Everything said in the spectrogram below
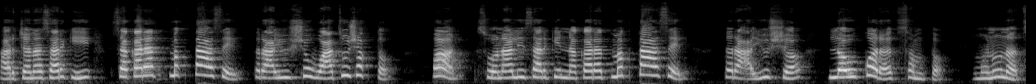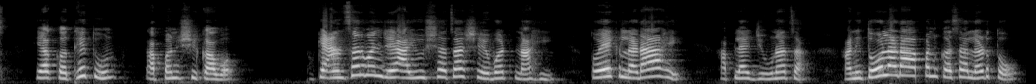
अर्चनासारखी सकारात्मकता असेल तर आयुष्य वाचू शकतं. पण सोनालीसारखी नकारात्मकता असेल तर आयुष्य लवकरच संपतं. म्हणूनच या कथेतून आपण शिकावं. कॅन्सर म्हणजे आयुष्याचा शेवट नाही. तो एक लढा आहे आपल्या जीवनाचा. आणि तो लढा आपण कसा लढतो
